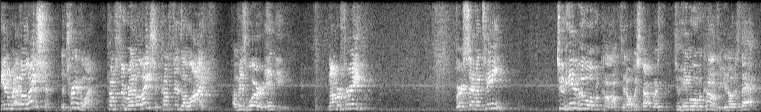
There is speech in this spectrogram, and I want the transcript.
in Revelation, the tree of life comes through revelation, comes through the life of His Word in you. Number three, verse 17. To him who overcomes, it always starts with to him who overcomes. Did you notice that?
